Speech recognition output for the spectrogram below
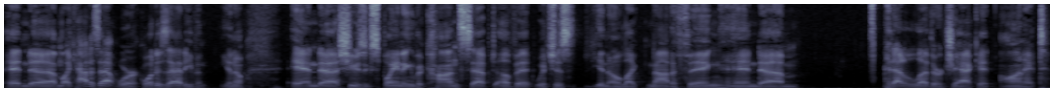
And uh, I'm like, "How does that work? What is that even?" You know. And uh, she was explaining the concept of it, which is you know like not a thing, and um, it had a leather jacket on it.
